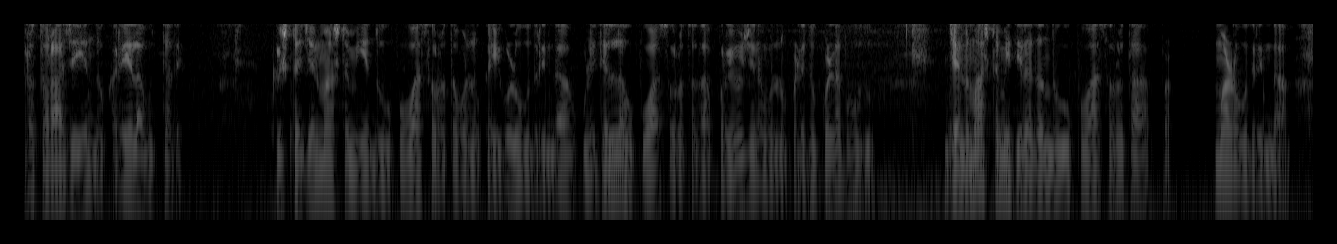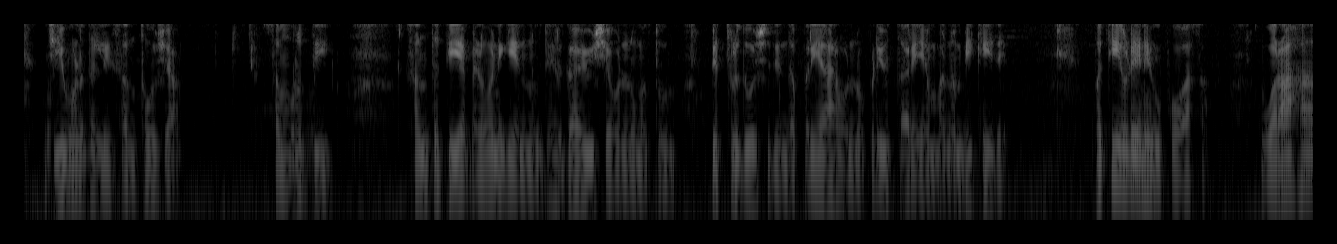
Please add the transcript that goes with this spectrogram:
ವ್ರತರಾಜ ಎಂದು ಕರೆಯಲಾಗುತ್ತದೆ. ಕೃಷ್ಣ ಜನ್ಮಾಷ್ಟಮಿ ಎಂದು ಉಪವಾಸ ವ್ರತವನ್ನು ಕೈಗೊಳ್ಳುವುದರಿಂದ ಉಳಿದೆಲ್ಲ ಉಪವಾಸ ವ್ರತದ ಪ್ರಯೋಜನವನ್ನು ಪಡೆದುಕೊಳ್ಳಬಹುದು. ಜನ್ಮಾಷ್ಟಮಿ ದಿನದಂದು ಉಪವಾಸ ವ್ರತ ಮಾಡುವುದರಿಂದ ಜೀವನದಲ್ಲಿ ಸಂತೋಷ, ಸಮೃದ್ಧಿ, ಸಂತತಿಯ ಬೆಳವಣಿಗೆಯನ್ನು, ದೀರ್ಘಾಯುಷ್ಯವನ್ನು ಮತ್ತು ಪಿತೃದೋಷದಿಂದ ಪರಿಹಾರವನ್ನು ಪಡೆಯುತ್ತಾರೆ ಎಂಬ ನಂಬಿಕೆ ಇದೆ. ಪತಿಯೊಡನೆ ಉಪವಾಸ. ವರಾಹ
